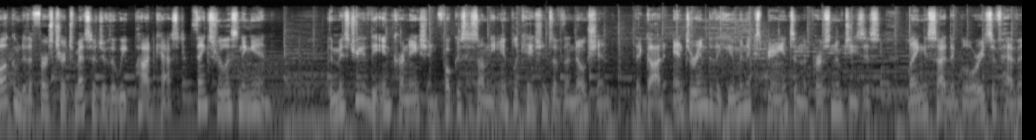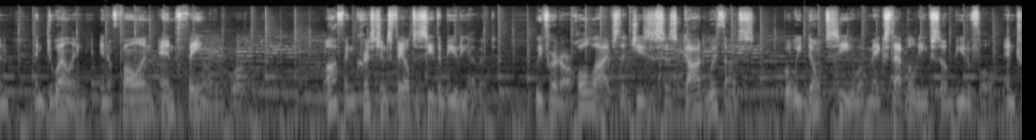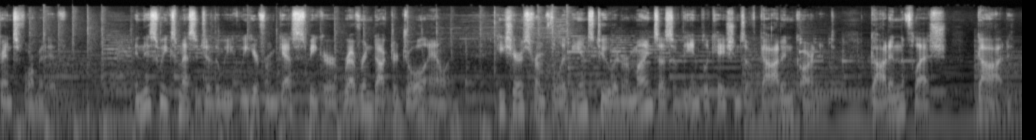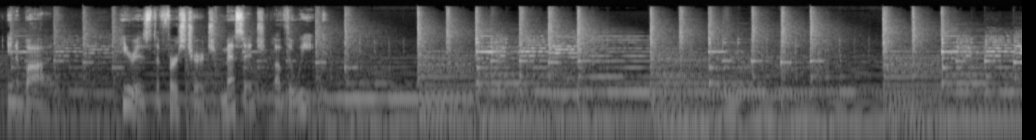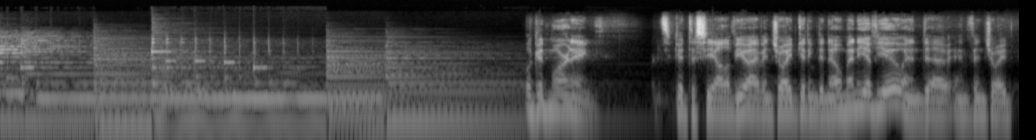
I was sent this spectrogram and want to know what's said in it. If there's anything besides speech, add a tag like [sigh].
Welcome to the First Church Message of the Week podcast. Thanks for listening in. The mystery of the incarnation focuses on the implications of the notion that God enter into the human experience in the person of Jesus, laying aside the glories of heaven and dwelling in a fallen and failing world. Often Christians fail to see the beauty of it. We've heard our whole lives that Jesus is God with us, but we don't see what makes that belief so beautiful and transformative. In this week's message of the week, we hear from guest speaker Reverend Dr. Joel Allen. He shares from Philippians 2 and reminds us of the implications of God incarnate, God in the flesh, God in a bod. Here is the First Church message of the week. Well, good morning. It's good to see all of you. I've enjoyed getting to know many of you and, uh, and enjoyed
